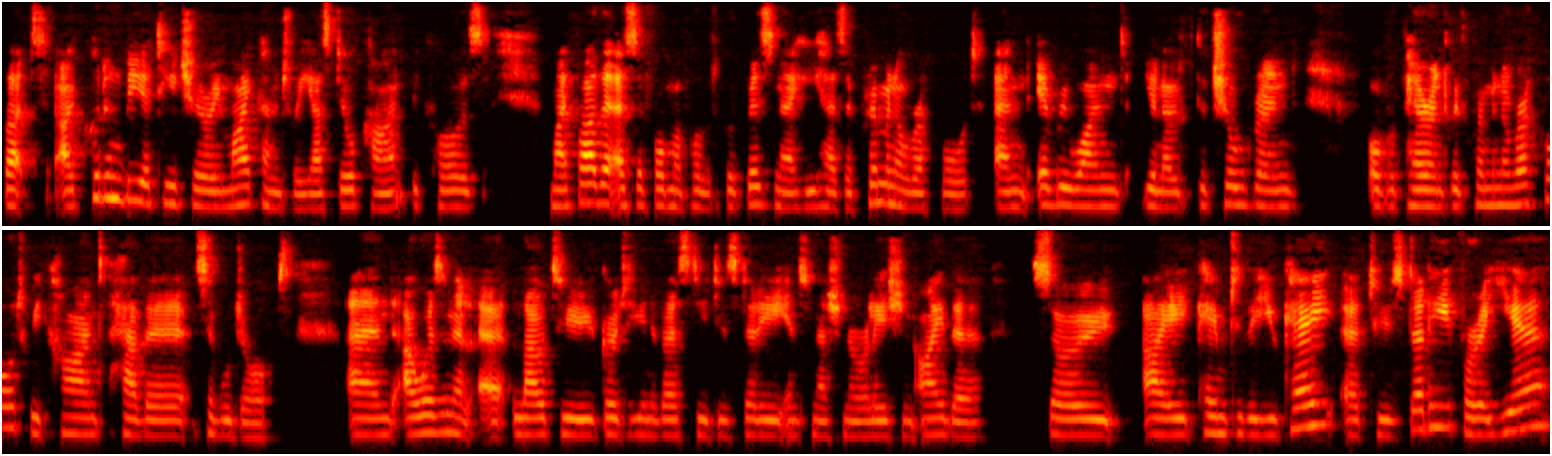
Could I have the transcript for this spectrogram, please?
But I couldn't be a teacher in my country. I still can't because my father, as a former political prisoner, he has a criminal record and everyone, you know, the children of a parent with criminal record, we can't have a civil jobs. And I wasn't allowed to go to university to study international relation either. So I came to the UK uh, to study for a year,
